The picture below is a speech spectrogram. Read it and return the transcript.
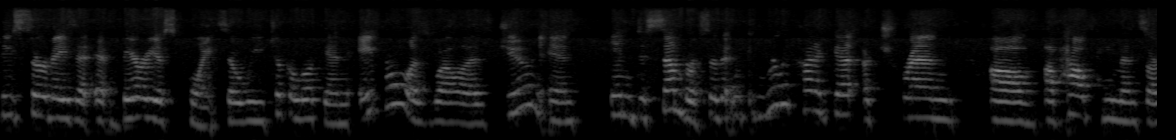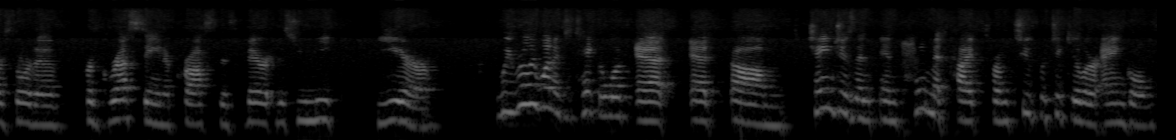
these surveys at, at various points. So we took a look in April as well as June and in December so that we can really kind of get a trend of, of how payments are sort of progressing across this very this unique year. We really wanted to take a look at, at um, changes in, in payment types from two particular angles.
